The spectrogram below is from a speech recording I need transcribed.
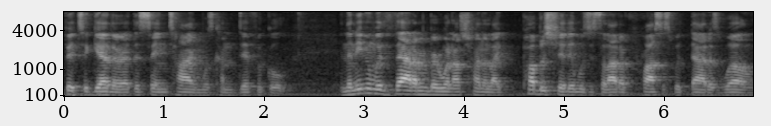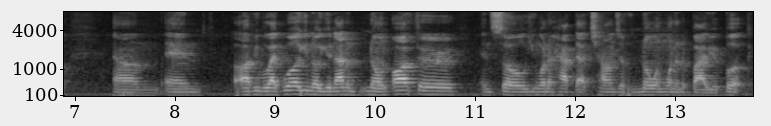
fit together at the same time was kind of difficult. And then even with that, I remember when I was trying to like publish it, it was just a lot of process with that as well. Um, and a lot of people are like, well, you know, you're not a known author, and so you want to have that challenge of no one wanting to buy your book.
